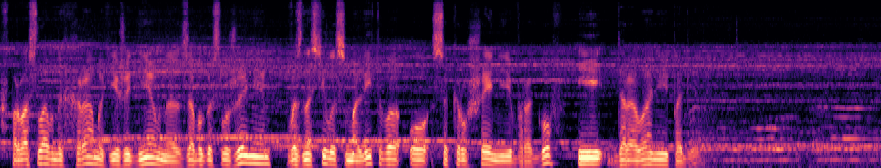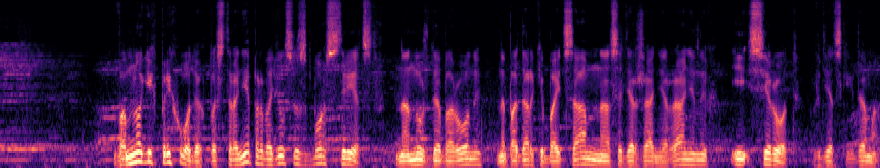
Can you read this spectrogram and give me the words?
в православных храмах ежедневно за богослужением возносилась молитва о сокрушении врагов и даровании победы. Во многих приходах по стране проводился сбор средств на нужды обороны, на подарки бойцам, на содержание раненых и сирот в детских домах.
